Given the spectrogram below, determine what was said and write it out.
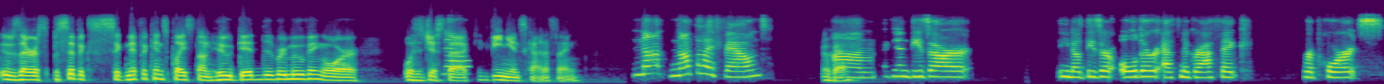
Was there a specific significance placed on who did the removing, or was it just a convenience kind of thing? not not that I found. Okay. Um, again, these are, you know, these are older ethnographic reports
